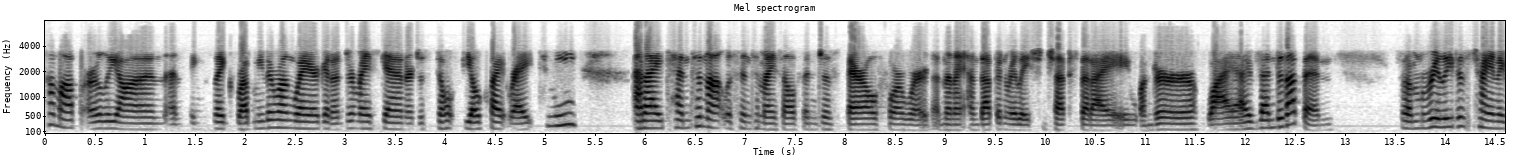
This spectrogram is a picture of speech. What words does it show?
come up early on, and things like rub me the wrong way or get under my skin or just don't feel quite right to me. And I tend to not listen to myself and just barrel forward. And then I end up in relationships that I wonder why I've ended up in. So I'm really just trying to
